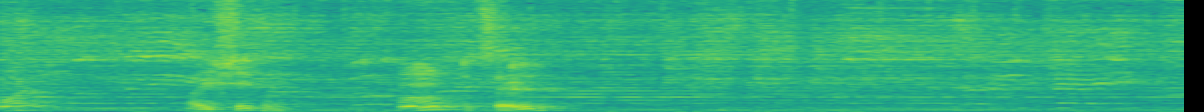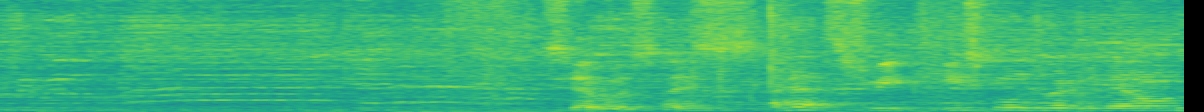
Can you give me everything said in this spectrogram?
What? Why are you shaking? Hmm? Excited? See, I was, I, s- I had three teaspoons written down,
